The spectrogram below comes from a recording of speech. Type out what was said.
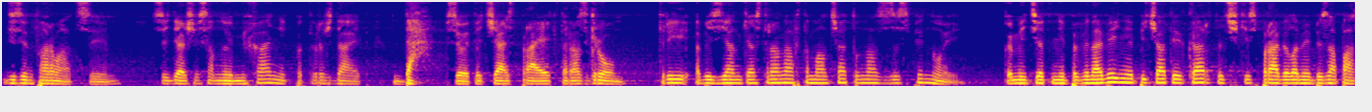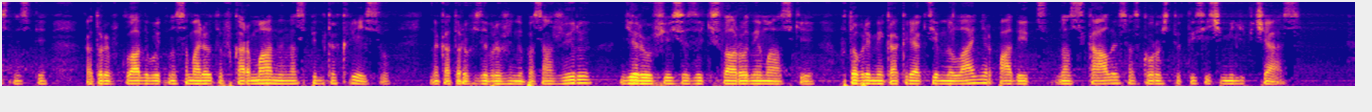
дезинформации. Сидящий со мной механик подтверждает «Да, все это часть проекта «Разгром». Три обезьянки-астронавта молчат у нас за спиной. Комитет неповиновения печатает карточки с правилами безопасности, которые вкладывают на самолеты в карманы на спинках кресел, на которых изображены пассажиры, дерущиеся за кислородные маски, в то время как реактивный лайнер падает на скалы со скоростью тысячи миль в час.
